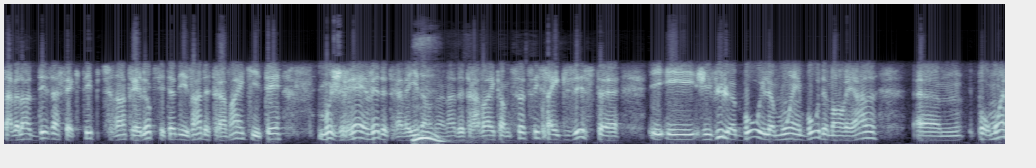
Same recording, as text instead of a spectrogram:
ça avait l'air désaffecté, puis tu rentrais là, puis c'était des heures de travail qui étaient. Moi, je rêvais de travailler dans hmm. un heure de travail comme ça. Tu sais, ça existe. Euh, et, j'ai vu le beau et le moins beau de Montréal. Euh, pour moi,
